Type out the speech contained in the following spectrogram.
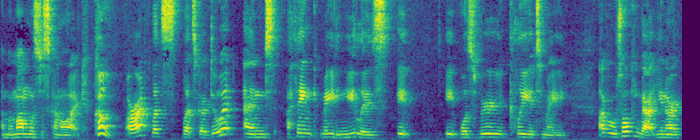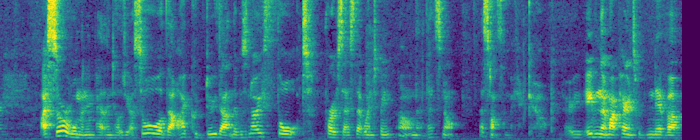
And my mum was just kind of like, cool, all right, let's let's go do it. And I think meeting you, Liz, it it was very clear to me, like we were talking about, you know, I saw a woman in paleontology. I saw that I could do that, and there was no thought process that went to me. Oh no, that's not that's not something a girl can do. Even though my parents would never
